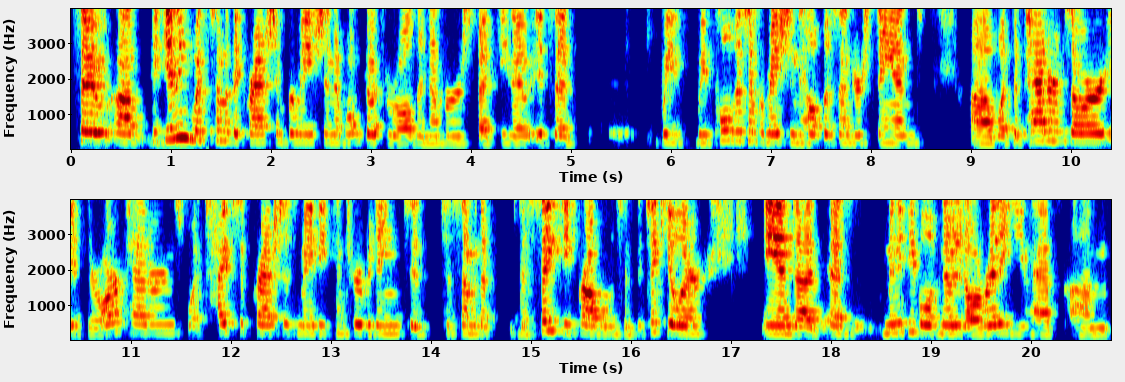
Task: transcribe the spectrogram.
So um, beginning with some of the crash information, I won't go through all the numbers, but you know, it's a we, we pull this information to help us understand uh, what the patterns are, if there are patterns, what types of crashes may be contributing to, to some of the, the safety problems in particular. And uh, as many people have noted already, you have um,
